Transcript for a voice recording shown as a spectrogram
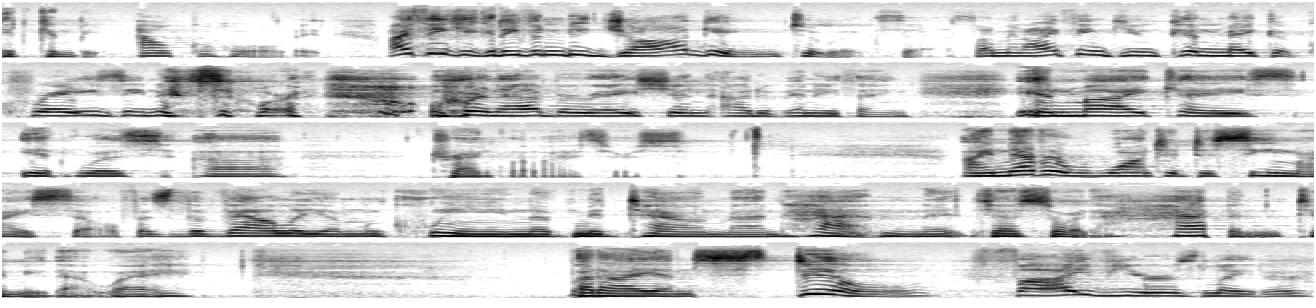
It can be alcohol. It, I think it could even be jogging to excess. I mean, I think you can make a craziness or, or an aberration out of anything. In my case, it was uh, tranquilizers. I never wanted to see myself as the Valium queen of Midtown Manhattan. It just sort of happened to me that way. But I am still, five years later,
